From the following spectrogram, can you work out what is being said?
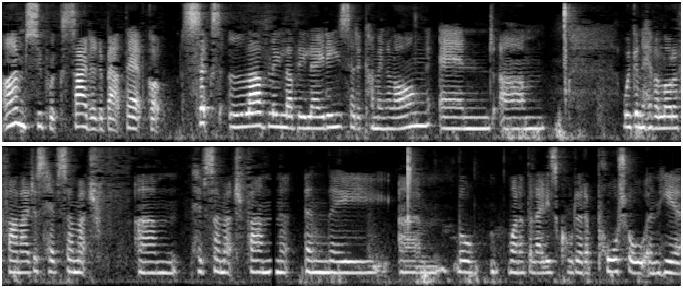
I'm super excited about that. Got six lovely, lovely ladies that are coming along, and um, we're going to have a lot of fun. I just have so much um, have so much fun in the um, well one of the ladies called it a portal in here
